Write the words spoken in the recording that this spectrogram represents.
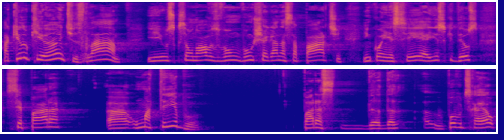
Aquilo que antes, lá, e os que são novos vão, vão chegar nessa parte, em conhecer, é isso que Deus separa uh, uma tribo para da, da, o povo de Israel,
